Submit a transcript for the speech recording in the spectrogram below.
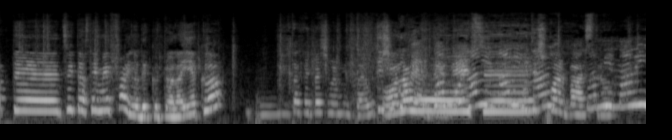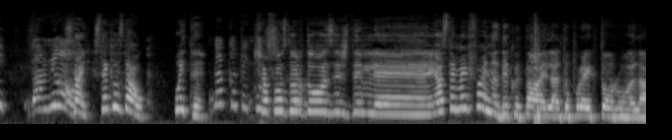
atenți! Uite, asta e mai faină decât ăla, e că? Toate îi place mai mult pe aia. Uite și Ola, cu verde, vezi? uite. Uite și cu albastru. Mami, mami, dar eu. Stai, stai că-ți dau. Uite. Dacă te Și a fost doar 20 de lei. Asta e mai faină decât aia altă proiectorul ăla.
